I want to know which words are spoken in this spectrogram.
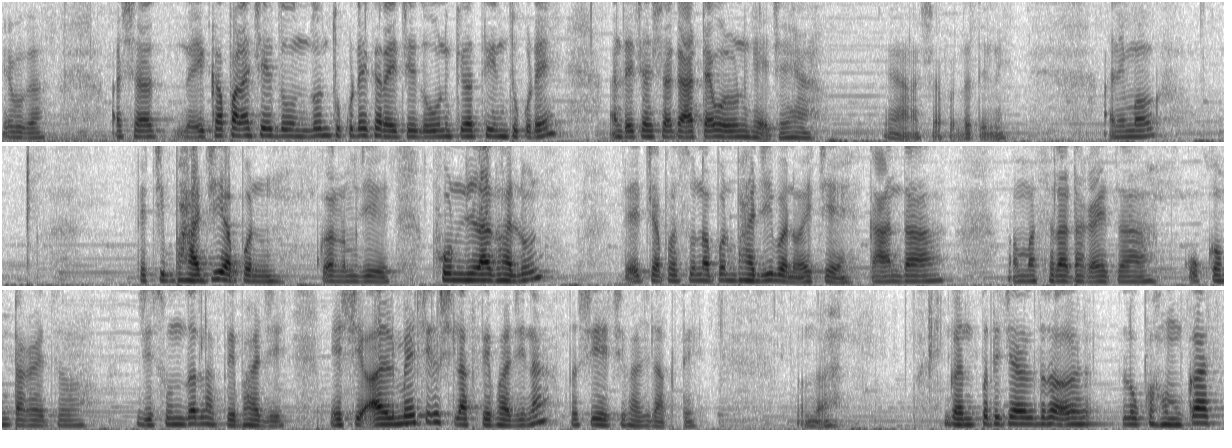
हे बघा अशा एका पानाचे दोन दोन तुकडे करायचे दोन किंवा तीन तुकडे आणि त्याच्या अशा गाठ्या वळून घ्यायच्या ह्या ह्या अशा पद्धतीने. आणि मग त्याची भाजी आपण करणं म्हणजे फोडणीला घालून त्याच्यापासून आपण भाजी बनवायची आहे. कांदा मसाला टाकायचा कोकम टाकायचं जी सुंदर लागते भाजी. अशी अळम्याची कशी लागते भाजी ना तशी ह्याची भाजी लागते. गणपतीच्या वेळेला तर लोक हमखास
